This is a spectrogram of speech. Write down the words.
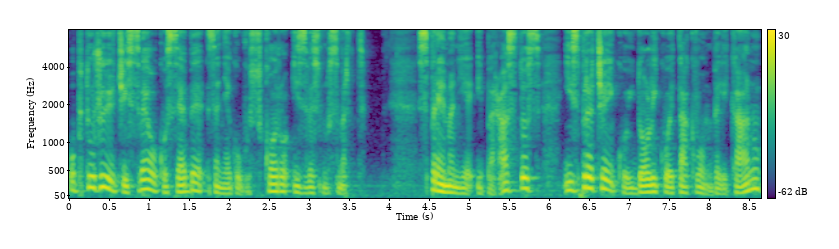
optužujući sve oko sebe za njegovu skoro izvesnu smrt. Spreman je i parastos, ispraćaj koji dolikuje takvom velikanu,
